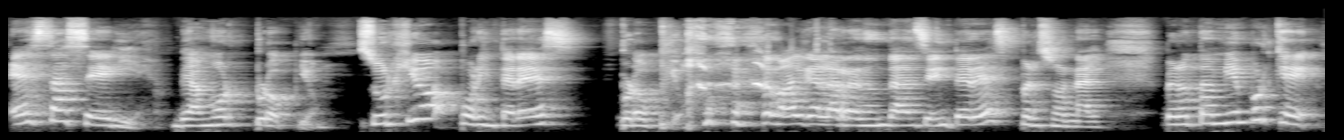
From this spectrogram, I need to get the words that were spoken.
esta serie de amor propio surgió por interés propio, valga la redundancia, interés personal, pero también porque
